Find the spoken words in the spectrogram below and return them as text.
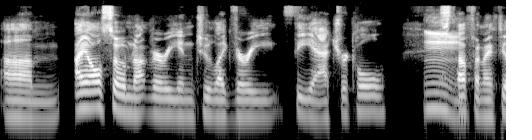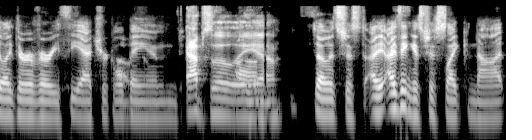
um I also am not very into like very theatrical Mm, stuff and I feel like they're a very theatrical Oh. band. absolutely, Um, yeah. So it's just I I think it's just like not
